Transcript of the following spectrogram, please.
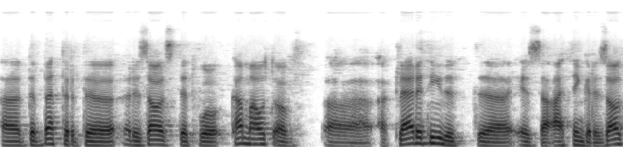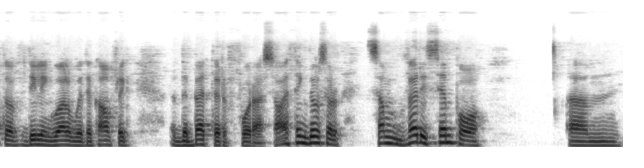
uh, the better the results that will come out of uh, a clarity that uh, is, I think, a result of dealing well with the conflict, the better for us. So I think those are some very simple, um,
